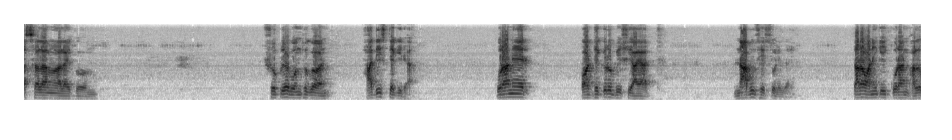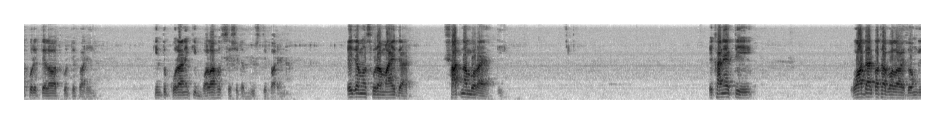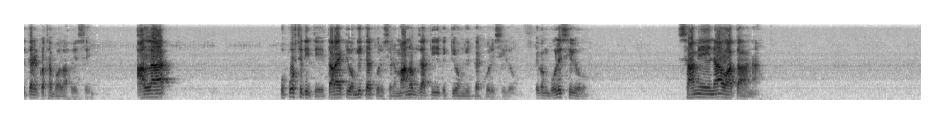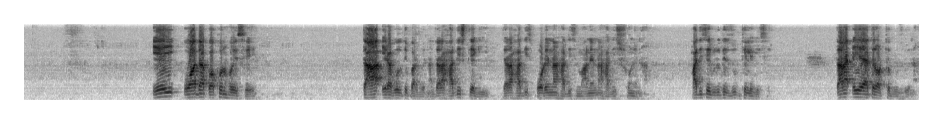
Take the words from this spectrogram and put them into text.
আসসালামু আলাইকুম। সুপ্রিয় বন্ধুগণ, হাদিস ত্যাগীরা কোরআনের অর্ধেকেরও বেশি আয়াত না বুঝে চলে যায়। তারা অনেকেই কোরআন ভালো করে তেলাওয়াত করতে পারে, কিন্তু কোরআনে কি বলা হচ্ছে সেটা বুঝতে পারে না। এই যেমন সুরা মায়েদার সাত নম্বর আয়াতটি। এখানে একটি ওয়াদার কথা বলা হয়েছে, অঙ্গীকারের কথা বলা হয়েছে। আল্লাহর উপস্থিতিতে তারা একটি অঙ্গীকার করেছিল, মানব জাতি একটি অঙ্গীকার করেছিল এবং বলেছিল, সামিনা ওয়াতানা এই ওয়াদা কখন হয়েছে? তা এরা বলতে পারবে না। যারা হাদিস ত্যাগী, যারা হাদিস পড়ে না, হাদিস মানে না, হাদিস শোনে না, হাদিসের বিরুদ্ধে যুদ্ধে লেগেছে, তারা এই আয়াতের অর্থ বুঝবে না।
